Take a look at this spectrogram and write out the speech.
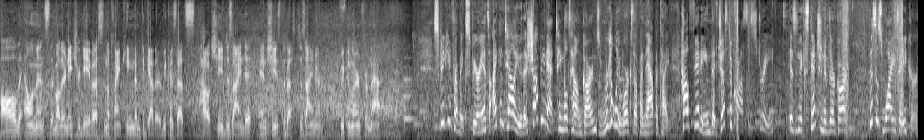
all the elements that Mother Nature gave us in the plant kingdom together because that's how she designed it and she's the best designer. We can learn from that. Speaking from experience, I can tell you that shopping at Tangletown Gardens really works up an appetite. How fitting that just across the street is an extension of their garden. This is Wise Acre.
